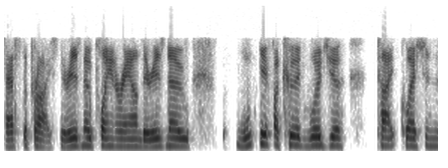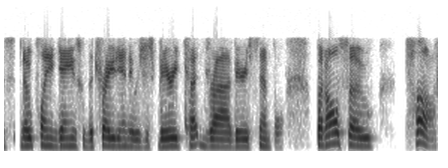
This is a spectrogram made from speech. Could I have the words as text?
That's the price. There is no playing around. There is no if I could, would you? type questions, no playing games with the trade in. It was just very cut and dry, very simple, but also tough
